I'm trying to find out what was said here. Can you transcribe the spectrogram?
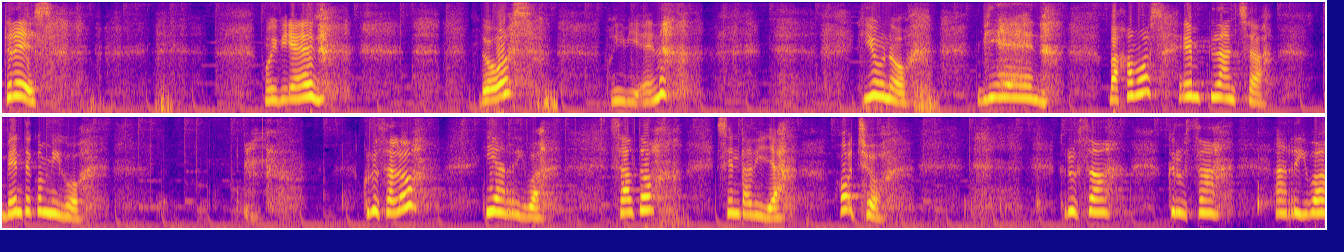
tres, muy bien, dos, muy bien, y uno. Bien. Bajamos en plancha. Vente conmigo. Crúzalo y arriba. Salto, sentadilla. Ocho. Cruza, cruza, arriba,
